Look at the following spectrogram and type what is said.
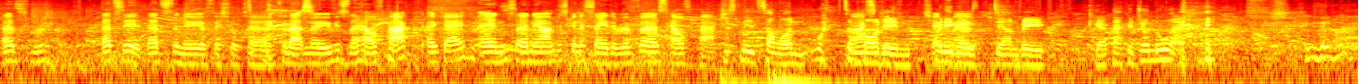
That's that's it. That's the new official term for that move. Is the health pack. Okay, and so now I'm just gonna say the reverse health pack. Just need someone to Nice mod kick. in when he Checkmate. goes down B. Care package on the way.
